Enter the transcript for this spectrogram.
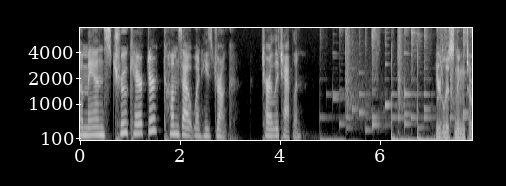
A man's true character comes out when he's drunk. Charlie Chaplin. You're listening to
